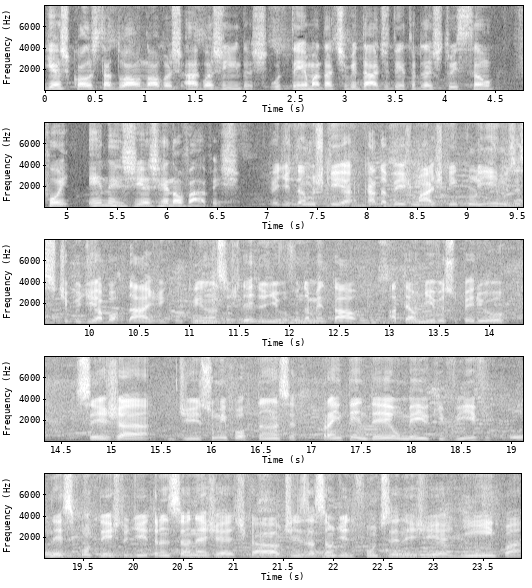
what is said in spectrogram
e a Escola Estadual Novas Águas Lindas. O tema da atividade dentro da instituição foi energias renováveis. Acreditamos que cada vez mais que incluirmos esse tipo de abordagem com crianças desde o nível fundamental até o nível superior, seja de suma importância para entender o meio que vive nesse contexto de transição energética, a utilização de fontes de energia limpa.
